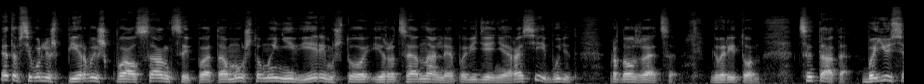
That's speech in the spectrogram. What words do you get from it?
Это всего лишь первый шквал санкций, потому что мы не верим, что иррациональное поведение России будет продолжаться, говорит он. Цитата. «Боюсь,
